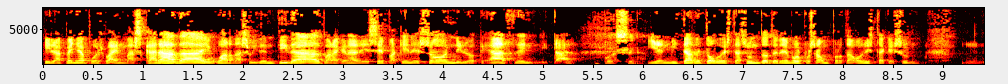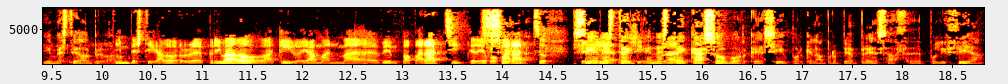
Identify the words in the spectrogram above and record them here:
y la peña pues va enmascarada y guarda su identidad para que nadie sepa quiénes son, ni lo que hacen, ni tal. Pues sí, Y en mitad de todo este asunto tenemos pues a un protagonista que es un investigador privado. investigador eh, privado, aquí lo llaman más bien paparazzi, creo, Sí, paparazzo. Sí, en este, en este caso, porque sí, porque la propia prensa hace de policía.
